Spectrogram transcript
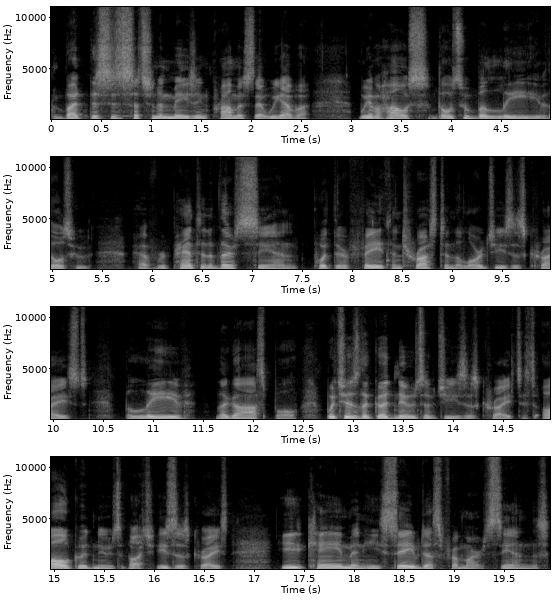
but this is such an amazing promise that we have a we have a house. Those who believe those who have repented of their sin put their faith and trust in the lord jesus christ believe the gospel which is the good news of jesus christ. It's all good news about jesus christ. He came and he saved us from our sins.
